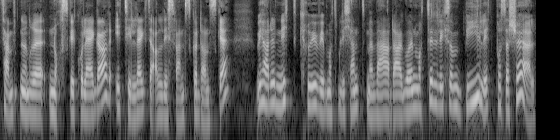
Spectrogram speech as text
1500 norske kollegaer, i tillegg til alle de svenske og danske. Vi hadde nytt crew vi måtte bli kjent med hver dag, og en måtte liksom by litt på seg sjøl.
